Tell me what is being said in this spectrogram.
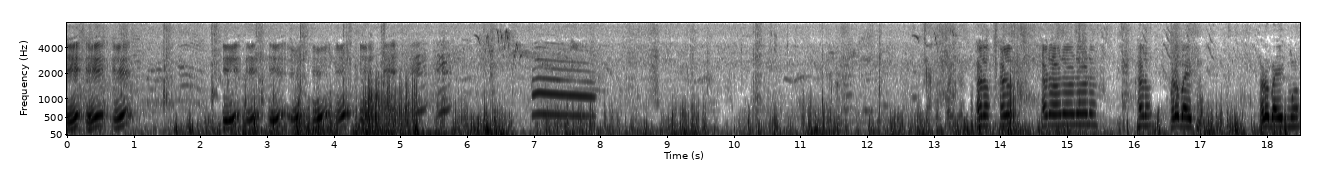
ए ए ए એ એ એ એ એ એ એ એ એ હેડો હેડો હેડો હેડો હેડો હેડો હેડો હેડો બાઇકમાં હેડો બાઇકમાં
